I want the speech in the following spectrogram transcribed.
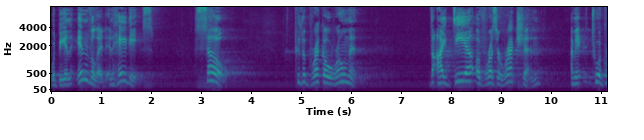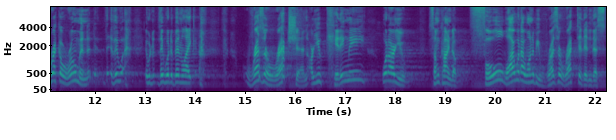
would be an invalid in Hades. So, to the Greco Roman, the idea of resurrection, I mean, to a Greco Roman, they, would, they would have been like, Resurrection? Are you kidding me? What are you, some kind of fool? Why would I want to be resurrected in this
